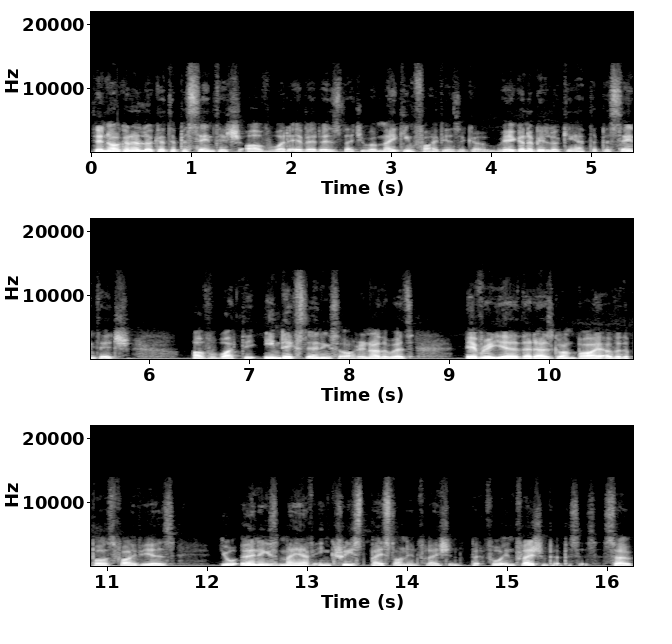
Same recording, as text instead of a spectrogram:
they're not going to look at the percentage of whatever it is that you were making five years ago. We're going to be looking at the percentage of what the indexed earnings are. In other words, every year that has gone by over the past five years, your earnings may have increased based on inflation, but for inflation purposes. So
